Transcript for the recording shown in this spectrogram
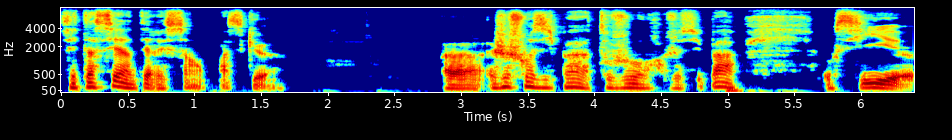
C'est assez intéressant parce que euh, je choisis pas toujours. Je suis pas aussi. Euh,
